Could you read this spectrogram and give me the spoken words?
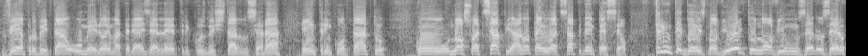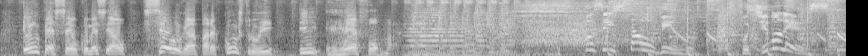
Venha aproveitar o melhor em materiais elétricos no estado do Ceará. Entre em contato com o nosso WhatsApp. Anota aí o WhatsApp da Empecel. 3298-9100. Empecel Comercial. Seu lugar para construir e reformar. Você está ouvindo Futebolês.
